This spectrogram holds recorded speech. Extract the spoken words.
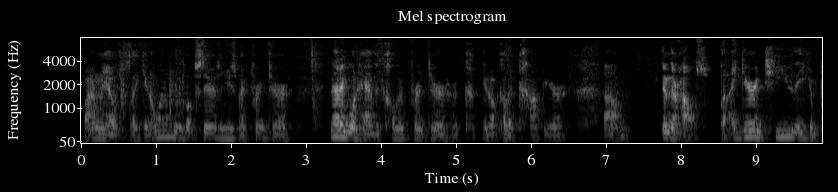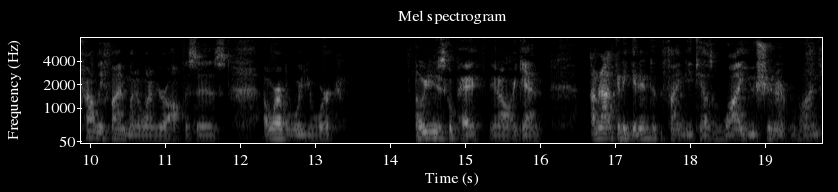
finally I was like, you know what? I'm going to go upstairs and use my printer. Not everyone has a color printer or, you know, color copier um, in their house. But I guarantee you that you can probably find one in one of your offices or uh, wherever where you work. Or you can just go pay, you know, again, I'm not going to get into the fine details of why you shouldn't run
